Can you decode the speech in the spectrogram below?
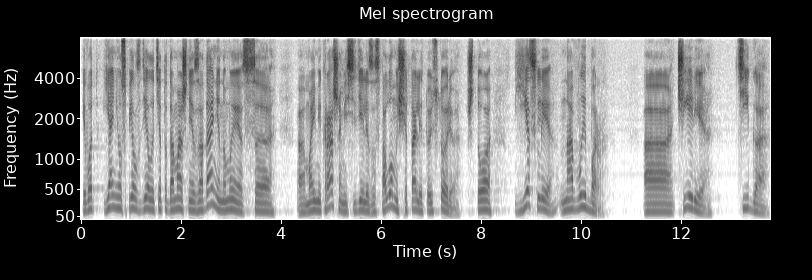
И вот я не успел сделать это домашнее задание, но мы с э, моими крашами сидели за столом и считали эту историю, что если на выбор э, Черри Тига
